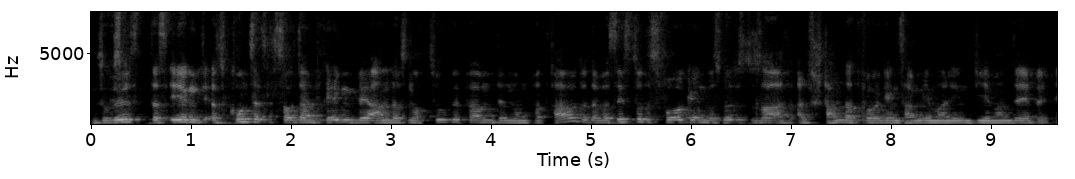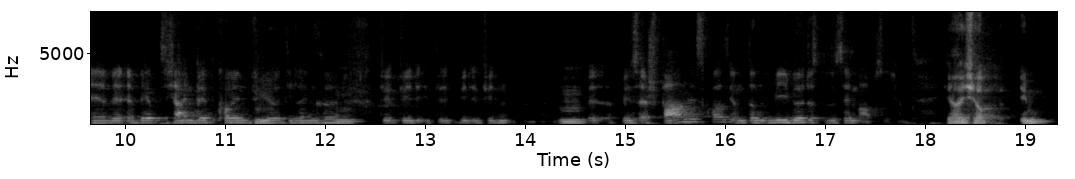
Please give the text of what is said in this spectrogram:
Du willst, dass irgendwie, also grundsätzlich sollte einfach irgendwer anders noch Zugriff haben, den man vertraut? Oder was ist so das Vorgehen? Was würdest du sagen, als, Standardvorgehen, sagen wir mal, jemand erwirbt sich ein Bitcoin für mhm. die längere, mhm. für, für, für, für, für, mhm. für, das Ersparnis quasi und dann wie würdest du das eben absichern? Ja, ich habe im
